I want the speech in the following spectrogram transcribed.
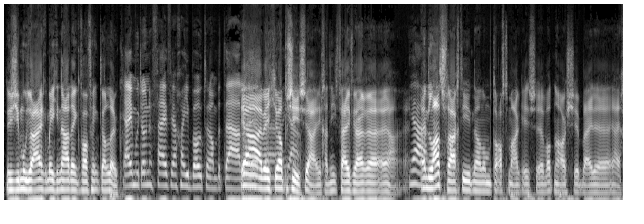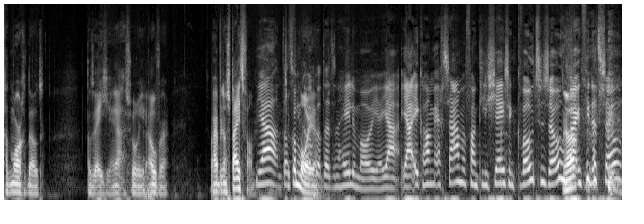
Dus je moet er eigenlijk een beetje nadenken van, vind ik dan leuk? ja, je moet ook nog vijf jaar gewoon je boterham betalen. Ja, weet je wel, eh, precies. Ja. je gaat niet vijf jaar... eh, ja. Ja. En de laatste vraag die dan om het af te maken is, wat nou als je bij de... Ja, je gaat morgen dood. Dat weet je. Ja, sorry, over. Waar heb je dan spijt van? Ja, dat ook is een ook mooie. altijd een hele mooie. Ja, ja, ik hang echt samen van clichés en quotes en zo. Ja. Maar ik vind dat zo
